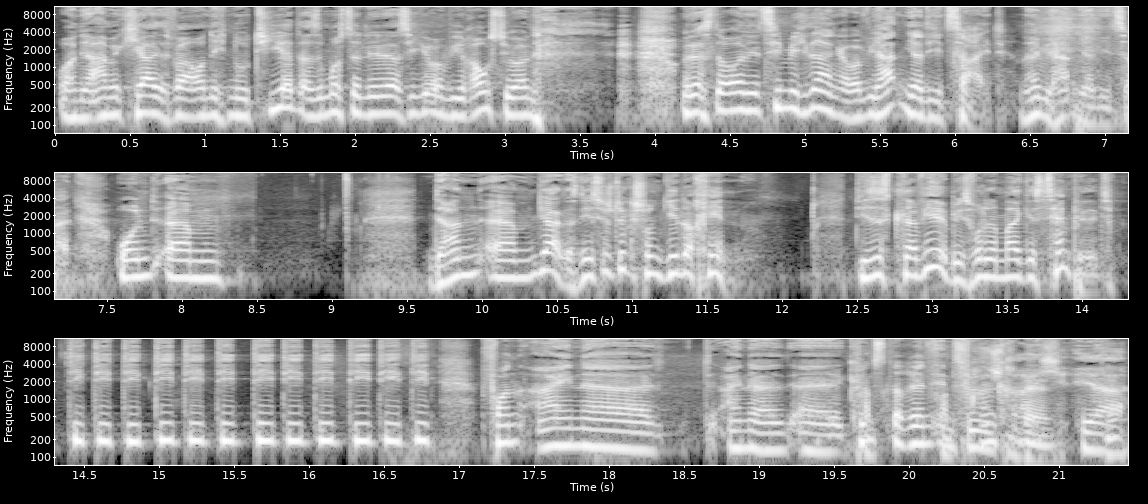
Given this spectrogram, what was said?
Und der arme Kerl, das war auch nicht notiert, also musste der das sich irgendwie raushören. Und das dauerte ziemlich lang, aber wir hatten ja die Zeit. Ne? Wir hatten ja die Zeit. Und ähm, dann, ähm, ja, das nächste Stück schon Geh doch hin. Dieses Klavier übrigens wurde mal gesampelt. Die, die, die, die, die, die, die, die, die, die, die, die, von einer einer äh, Künstlerin in Frankreich, ja, ja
